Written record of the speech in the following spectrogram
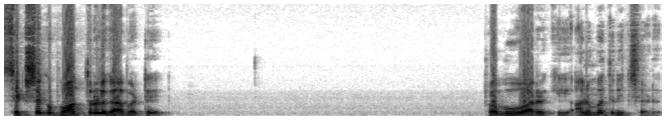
శిక్షకు పాత్రులు కాబట్టి ప్రభు వారికి అనుమతినిచ్చాడు.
